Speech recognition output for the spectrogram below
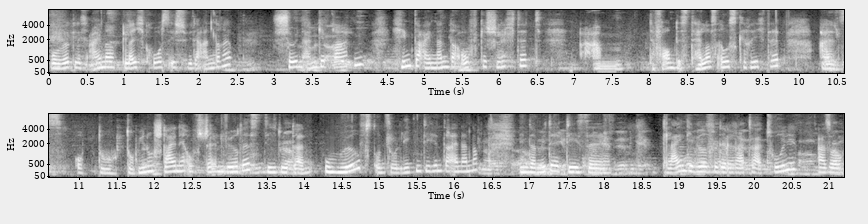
wo wirklich einer gleich groß ist wie der andere. Schön angebraten, hintereinander aufgeschlichtet, ähm, der Form des Tellers ausgerichtet, als ob du Dominosteine aufstellen würdest, die du dann umwirfst und so liegen die hintereinander. In der Mitte diese kleingewürfelte Ratatouille. Also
